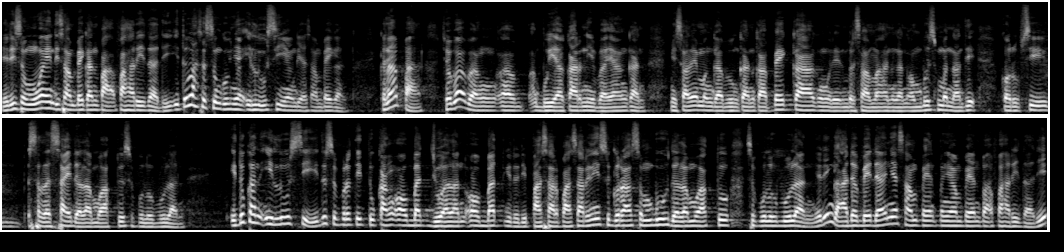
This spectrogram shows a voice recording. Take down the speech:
Jadi semua yang disampaikan Pak Fahri tadi itulah sesungguhnya ilusi yang dia sampaikan. Kenapa? Coba Bang uh, Buya Karni bayangkan, misalnya menggabungkan KPK kemudian bersamaan dengan Ombudsman nanti korupsi selesai dalam waktu 10 bulan. Itu kan ilusi, itu seperti tukang obat jualan obat gitu di pasar-pasar ini segera sembuh dalam waktu 10 bulan. Jadi nggak ada bedanya sampai penyampaian Pak Fahri tadi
